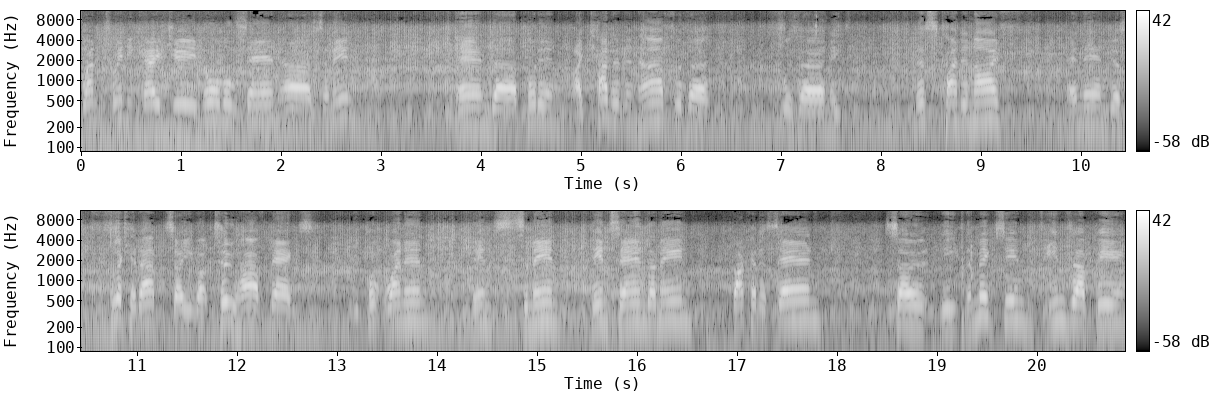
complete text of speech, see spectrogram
120 kg normal sand uh, cement. And uh, put in I cut it in half with a with a this kind of knife and then just flick it up. So you got two half bags. You put one in then cement then sand I mean bucket of sand. So the the mix end, ends up being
